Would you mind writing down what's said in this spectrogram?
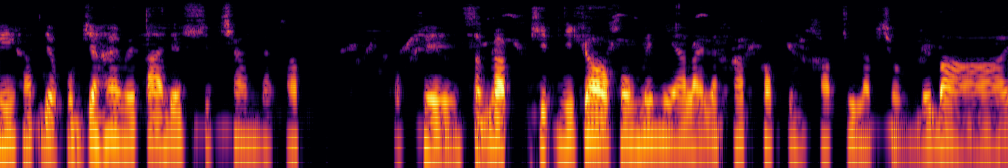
นี้ครับ เดี๋ยวผมจะให้ไว้ใต้ description นะครับ โอเคสำหรับคลิปนี้ก็คงไม่มีอะไรแล้วครับ ขอบคุณครับที่รับชม บ๊ายบาย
